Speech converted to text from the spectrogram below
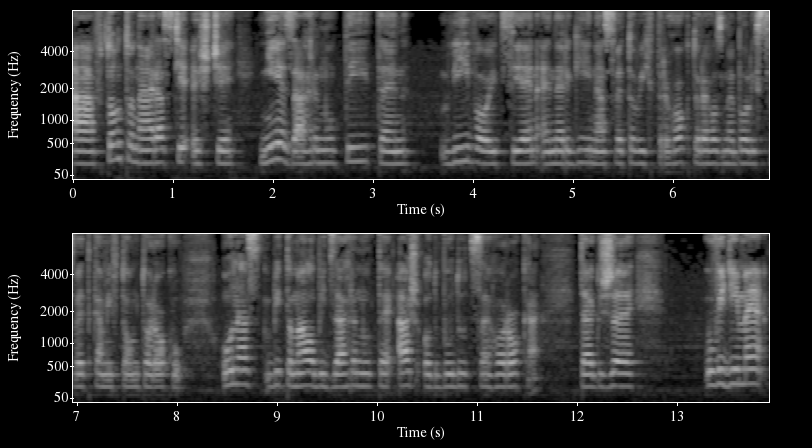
A v tomto náraste ešte nie je zahrnutý ten vývoj cien energií na svetových trhoch, ktorého sme boli svetkami v tomto roku. U nás by to malo byť zahrnuté až od budúceho roka. Takže uvidíme,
